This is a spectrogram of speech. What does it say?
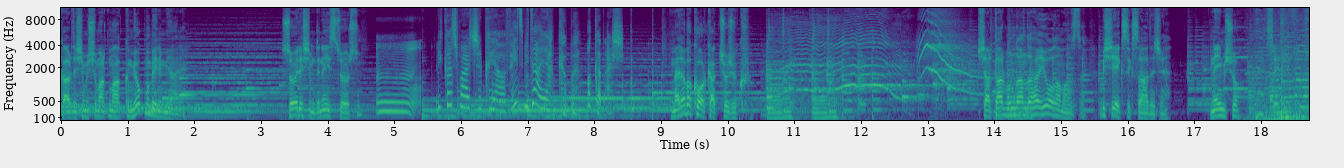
Kardeşimi şımartma hakkım yok mu benim yani? Söyle şimdi ne istiyorsun? Hmm, birkaç parça kıyafet, bir de ayakkabı. O kadar. Merhaba korkak çocuk. Şartlar bundan daha iyi olamazdı. Bir şey eksik sadece. Neymiş o? Senin.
